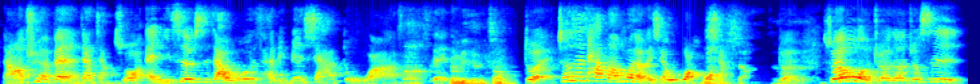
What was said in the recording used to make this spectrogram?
然后却被人家讲说，哎，你是不是在我的菜里面下毒啊什么之类的？那么严重，对，就是他们会有一些妄想妄，想，对，所以我觉得就是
